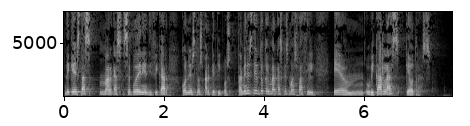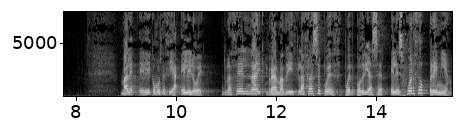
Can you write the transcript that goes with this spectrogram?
de que estas marcas se pueden identificar con estos arquetipos. También es cierto que hay marcas que es más fácil em, ubicarlas que otras. Vale, eh, como os decía, el héroe. Duracell, Nike, Real Madrid. La frase podría ser, el esfuerzo premia.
